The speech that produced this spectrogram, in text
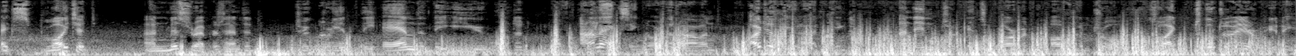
exploited and misrepresented to create the end that the EU wanted of annexing Northern Ireland out of the United Kingdom and into its orbit of control. So I totally repudiate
